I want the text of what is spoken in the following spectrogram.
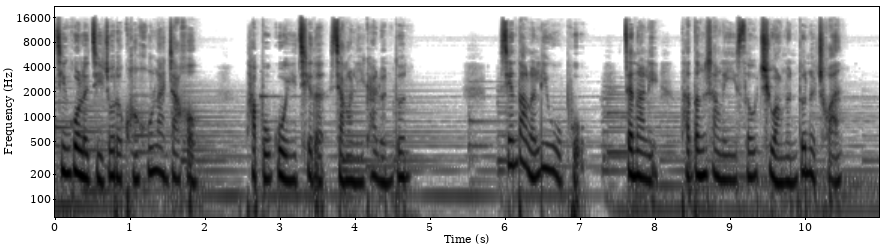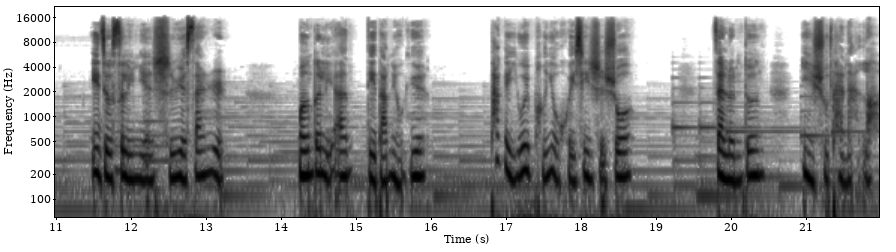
经过了几周的狂轰滥炸后，他不顾一切地想要离开伦敦。先到了利物浦，在那里他登上了一艘去往伦敦的船。一九四零年十月三日，蒙德里安抵达纽约。他给一位朋友回信时说：“在伦敦，艺术太难了。”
